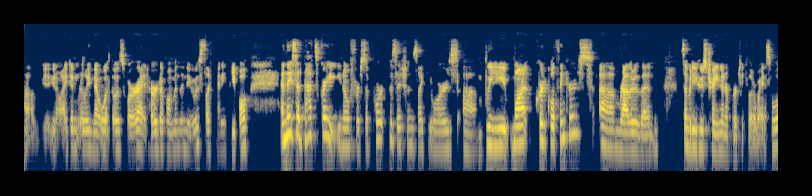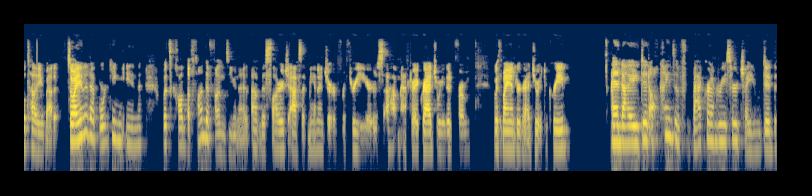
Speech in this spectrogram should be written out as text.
Um, you know, I didn't really know what those were. I'd heard of them in the news, like many people. And they said, "That's great. You know, for support positions like yours, um, we want critical thinkers um, rather than." somebody who's trained in a particular way. So we'll tell you about it. So I ended up working in what's called the fund of funds unit of this large asset manager for three years um, after I graduated from with my undergraduate degree. And I did all kinds of background research. I did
